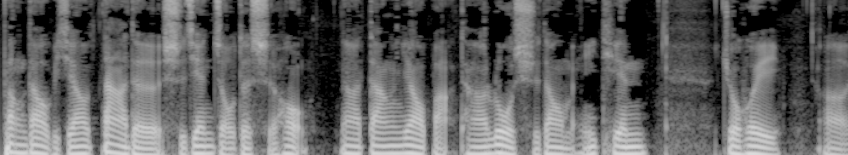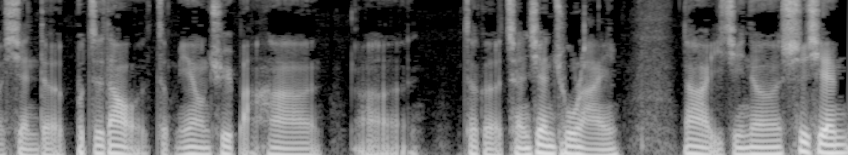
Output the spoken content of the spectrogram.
放到比较大的时间轴的时候，那当要把它落实到每一天，就会呃显得不知道怎么样去把它呃这个呈现出来。那以及呢，事先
